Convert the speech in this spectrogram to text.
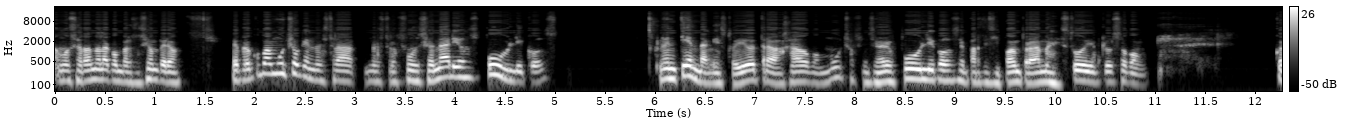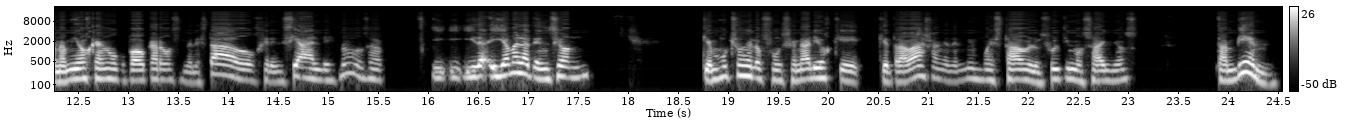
vamos cerrando la conversación, pero me preocupa mucho que nuestros funcionarios públicos no entiendan esto. Yo he trabajado con muchos funcionarios públicos, he participado en programas de estudio, incluso con, con amigos que han ocupado cargos en el Estado, gerenciales, ¿no? O sea, y, llama la atención que muchos de los funcionarios que, que trabajan en el mismo Estado en los últimos años también,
